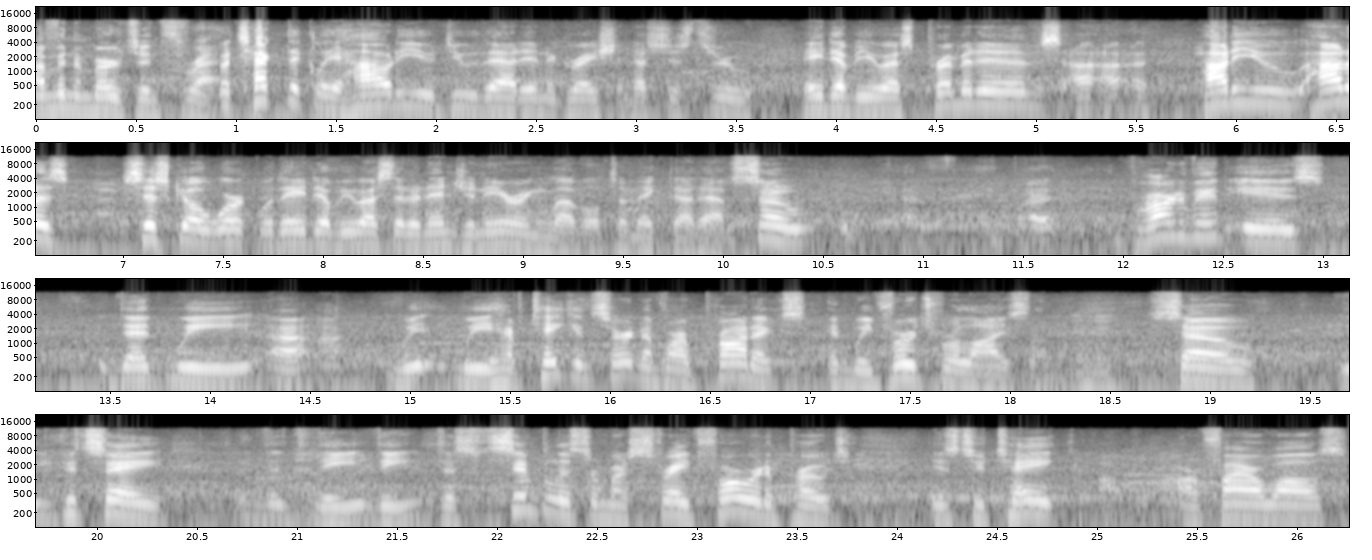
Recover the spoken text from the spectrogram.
of an emergent threat. But technically, how do you do that integration? That's just through AWS primitives? Uh, uh, how, do you, how does Cisco work with AWS at an engineering level to make that happen? So, uh, part of it is that we, uh, we, we have taken certain of our products and we virtualize them. Mm -hmm. So, you could say the, the, the, simplest or most straightforward approach is to take our firewalls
